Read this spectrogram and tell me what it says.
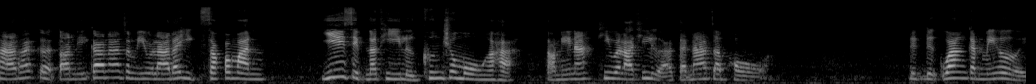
คะ ถ้าเกิดตอนนี้ก็น่าจะมีเวลาได้อีกสักประมาณยี่สิบนาทีหรือครึ่งชั่วโมงอะค่ะ ตอนนี้นะ ที่เวลาที่เหลือแต่น่าจะพอ ดึกดึกๆว่างกันไหมเอ่ย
